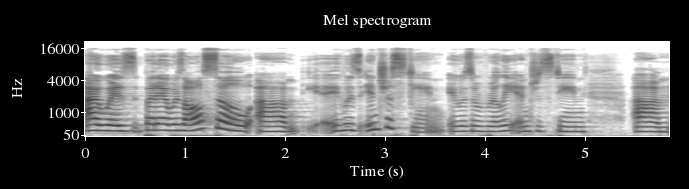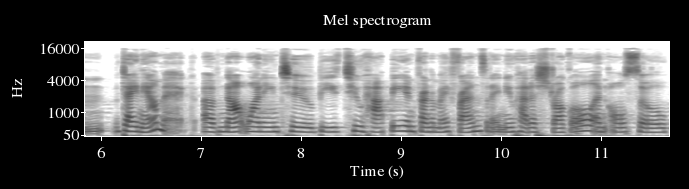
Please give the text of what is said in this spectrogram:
I was, but I was also, um, it was interesting. It was a really interesting um, dynamic of not wanting to be too happy in front of my friends that I knew how to struggle. And also,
